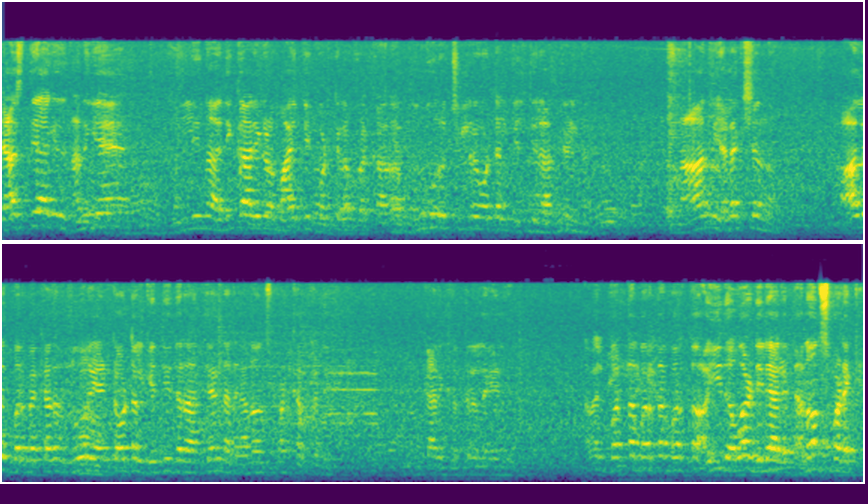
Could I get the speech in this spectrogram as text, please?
ಜಾಸ್ತಿ ಆಗಿದೆ. ನನಗೆ ಇಲ್ಲಿನ ಅಧಿಕಾರಿಗಳು ಮಾಹಿತಿ ಕೊಟ್ಟಿರೋ ಪ್ರಕಾರ ಮುನ್ನೂರು ಚಿಲ್ಲರೆ ಹೋಟೆಲ್ ಗೆದ್ದಿರಾ ಅಂತ ಹೇಳಿದ್ದಾರೆ ನಾನು ಎಲೆಕ್ಷನ್ ಹಾಲಿಗೆ ಬರಬೇಕಾದ್ರೆ ನೂರ ಎಂಟು ಹೋಟೆಲ್ ಗೆದ್ದಿದ್ದಾರ ಅಂತೇಳಿ ನನಗೆ ಅನೌನ್ಸ್ ಮಾಡಿ ಕರ್ಕೊಂಡಿದ್ದೆ ಕಾರ್ಯಕರ್ತರೆಲ್ಲ ಹೇಳಿ. ಆಮೇಲೆ ಬರ್ತಾ ಬರ್ತಾ ಬರ್ತಾ ಐದು ಅವರ್ ಡಿಲೇ ಆಗುತ್ತೆ ಅನೌನ್ಸ್ ಮಾಡೋಕ್ಕೆ.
